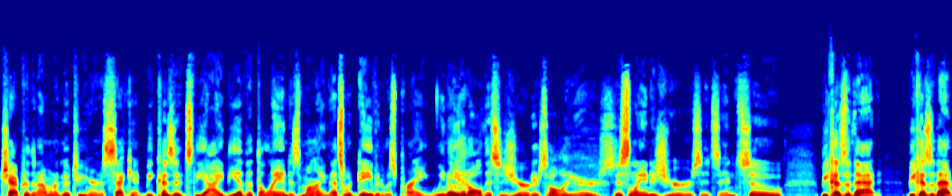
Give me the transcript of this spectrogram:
chapter that I want to go to here in a second, because it's the idea that the land is mine. That's what David was praying. We know that all this is yours. It's all yours. this land is yours. It's and so because of that, because of that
